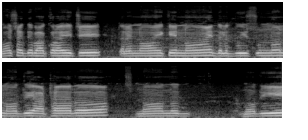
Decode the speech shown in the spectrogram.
নয় সাত দিয়ে ভাগ করা হয়েছে, তাহলে নয়কে নয়, তাহলে দুই শূন্য, ন দুই আঠারো, ন দুয়ে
